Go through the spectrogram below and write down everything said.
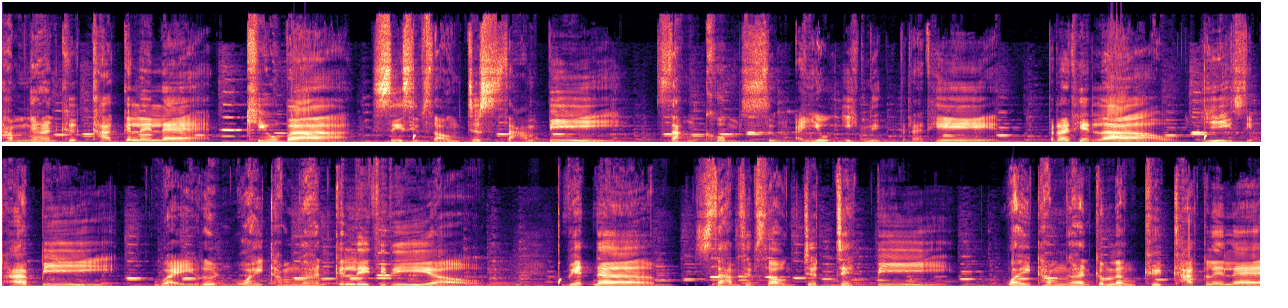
ทำงานคึกคักกันเลยแหละ คิวบา 42.3 ปี สังคมสูงอายุอีกหนึ่งประเทศ ประเทศลาว 25 ปี วัยรุ่นวัยทำงานกันเลยทีเดียว เวียดนาม 32.7 ปี วัยทำงานกำลังคึกคักเลยแหละ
